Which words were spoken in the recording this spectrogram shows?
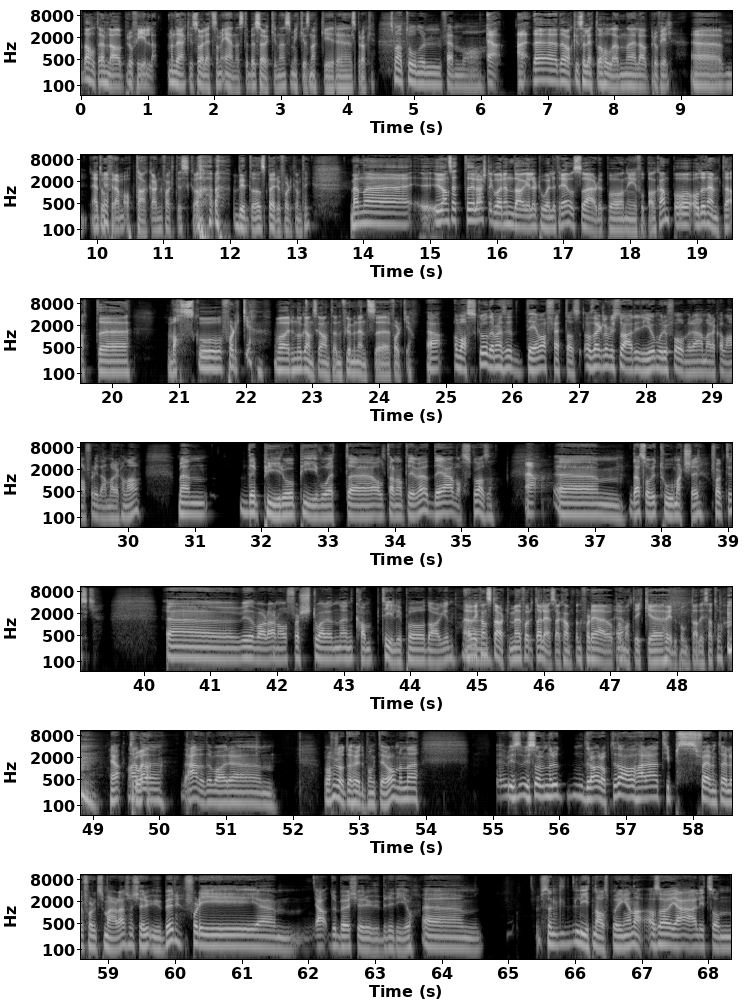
da holdt jeg en lav profil, da. Men det er ikke så lett som eneste besøkende som ikke snakker eh, språket. Som er 205 og Ja, nei, det, det var ikke så lett å holde en lav profil. Jeg tok fram opptakeren, faktisk, og begynte å spørre folk om ting. Men uh, uansett, Lars, det går en dag eller to eller tre, og så er du på ny fotballkamp. Og, og du nevnte at uh, Vasco-folket var noe ganske annet enn Fluminense-folket. Ja, og Vasco, det må jeg si, det var fett, altså. altså. Det er klart, Hvis du er i Rio, må du få med deg Maracana fordi det er Maracana, men det pyro pivoet-alternativet, det er Vasco, altså. Ja. Um, der så vi to matcher, faktisk. Eh, vi var der nå Først var en, en kamp tidlig på dagen. Ja, vi kan starte med Fortaleza-kampen, for det er jo på en Ja. måte ikke høydepunktet av disse to. Ja, Tror jeg. Det, nei, det, det var eh, Det var for så vidt et høydepunkt, det òg, men eh, hvis, hvis, når du drar opp til, da Her er tips for eventuelle folk som er der, som kjører Uber, fordi eh, Ja, du bør kjøre Uber i Rio. Eh, så en liten avsporing igjen, da. Altså, jeg er litt sånn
